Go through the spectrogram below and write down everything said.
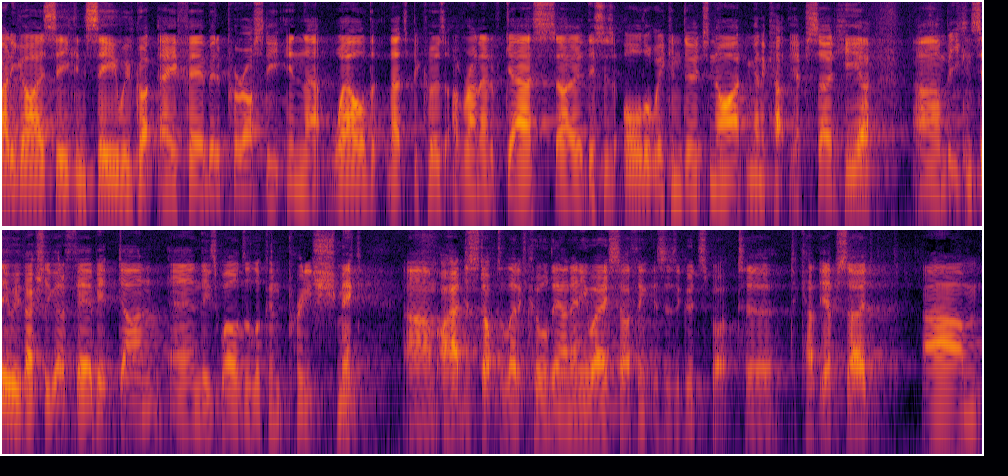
Alrighty guys, so you can see we've got a fair bit of porosity in that weld. That's because I've run out of gas. So this is all that we can do tonight. I'm gonna cut the episode here, um, but you can see we've actually got a fair bit done and these welds are looking pretty schmick. Um, I had to stop to let it cool down anyway, so I think this is a good spot to, to cut the episode. Um,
